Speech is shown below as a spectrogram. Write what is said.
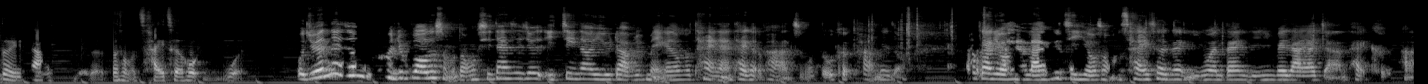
对于大学的有什么猜测或疑问？我觉得那时候我根本就不知道是什么东西，但是就是一进到 UW，就每个人都说太难、太可怕，怎么多可怕那种。我感觉我还来不及有什么猜测跟疑问，但已经被大家讲的太可怕。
